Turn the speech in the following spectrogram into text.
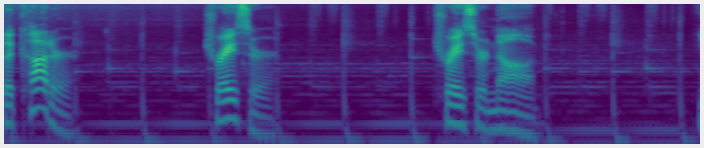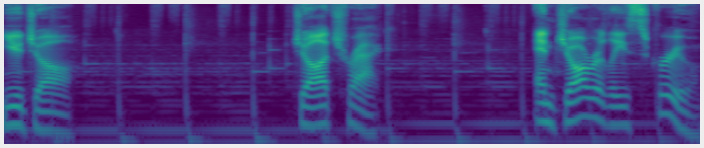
the cutter, tracer, tracer knob, U-jaw, jaw track, and jaw release screw.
